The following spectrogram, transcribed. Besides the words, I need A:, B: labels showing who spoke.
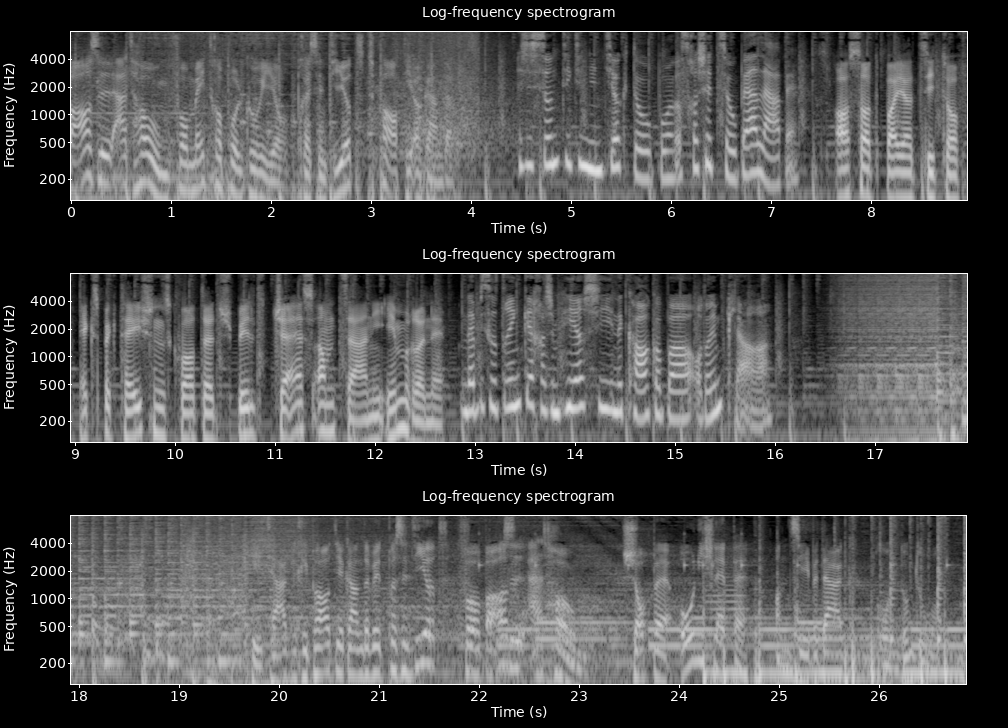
A: Basel at Home vom Metropol Kurier präsentiert die Partyagenda.
B: Es ist Sonntag, der 9. Oktober und das kannst du jetzt so erleben.
C: Das Assad Bayazitov Expectations Quartet spielt Jazz am 10 im Rennen.
B: Und etwas zu trinken kannst du im Hirschi, in der Cargo Bar oder im Clara.
A: Die tägliche Partyagenda wird präsentiert von Basel at Home. Shoppen ohne Schleppen an sieben Tagen rund um die Uhr.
